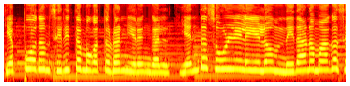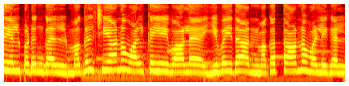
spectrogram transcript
எப்போதும் சிரித்த முகத்துடன் இருங்கள். எந்த சூழ்நிலையிலும் நிதானமாக செயல்படுங்கள். மகிழ்ச்சியான வாழ்க்கையை வாழ இவைதான் மகத்தான வழிகள்.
